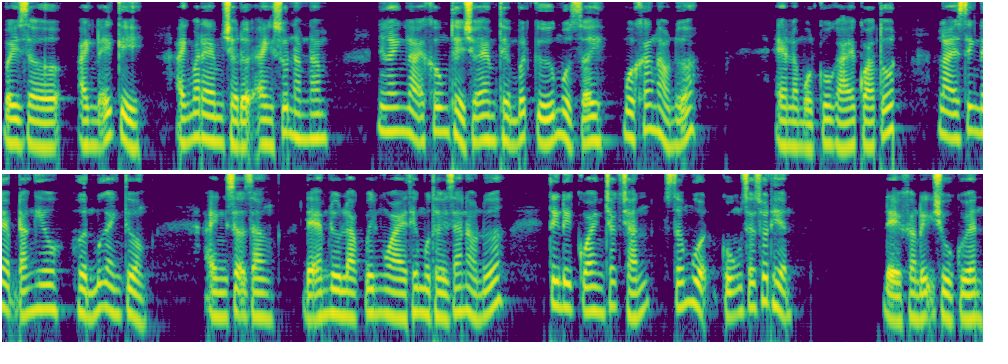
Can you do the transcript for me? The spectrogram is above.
Bây giờ anh đã ích kỷ, anh bắt em chờ đợi anh suốt 5 năm, nhưng anh lại không thể cho em thêm bất cứ một giây, một khắc nào nữa. Em là một cô gái quá tốt, lại xinh đẹp đáng yêu hơn mức anh tưởng. Anh sợ rằng để em lưu lạc bên ngoài thêm một thời gian nào nữa, tình địch của anh chắc chắn sớm muộn cũng sẽ xuất hiện. Để khẳng định chủ quyền,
